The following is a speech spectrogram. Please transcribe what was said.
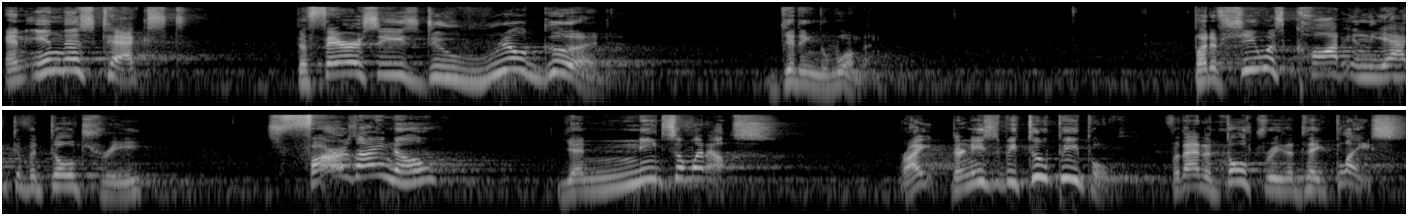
And in this text, the Pharisees do real good getting the woman. But if she was caught in the act of adultery, as far as I know, you need someone else, right? There needs to be two people for that adultery to take place.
